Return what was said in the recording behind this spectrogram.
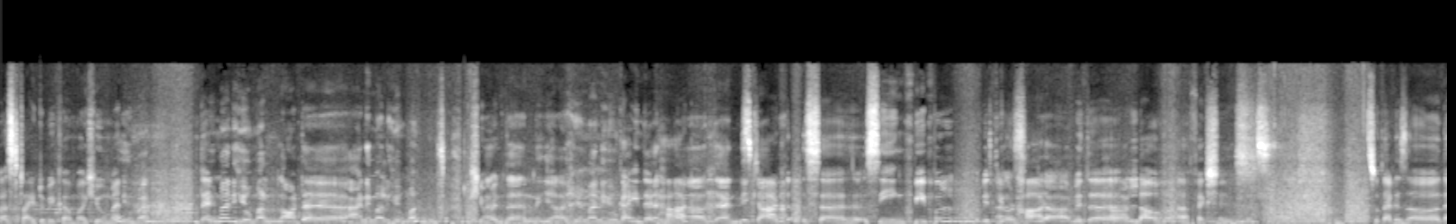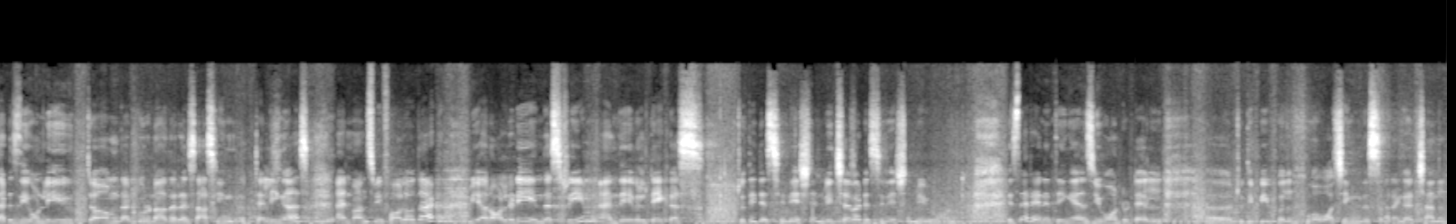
First, try to become a human. Human. Then- human, human, not a animal human. Human. And then yeah, human, human. kind at heart. uh, then we start uh, seeing people with your heart, yeah, with with a heart. love, affection. So that is a that is the only term that Guru Nathar is asking, telling us. And once we follow that, we are already in the stream, and they will take us to the destination, whichever destination we want. Is there anything else you want to tell uh, to the people who are watching this Aranga channel?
